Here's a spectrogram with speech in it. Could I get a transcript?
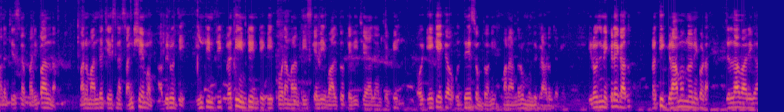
మనం చేసిన పరిపాలన మనం అందచేసిన సంక్షేమం అభివృద్ధి ఇంటింటి ప్రతి ఇంటింటికి కూడా మనం తీసుకెళ్ళి వాళ్ళతో తెలియచేయాలని చెప్పి ఓ ఏకైక ఉద్దేశంతో మన అందరం ముందుకు రావడం జరిగింది. ఈ రోజున ఇక్కడే కాదు ప్రతి గ్రామంలోని కూడా జిల్లా వారీగా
